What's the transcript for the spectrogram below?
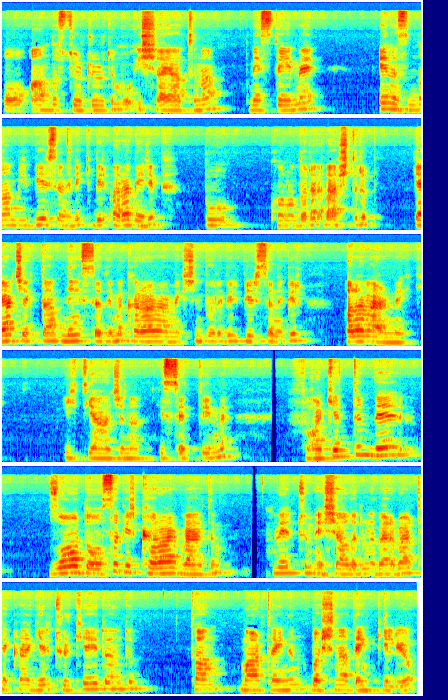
o anda sürdürdüm o iş hayatına, mesleğime en azından bir, bir senelik bir ara verip bu konuları araştırıp gerçekten ne istediğime karar vermek için böyle bir bir sene bir ara vermek ihtiyacını hissettiğimi fark ettim ve zor da olsa bir karar verdim ve tüm eşyalarımla beraber tekrar geri Türkiye'ye döndüm. Tam Mart ayının başına denk geliyor.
